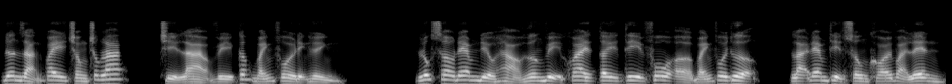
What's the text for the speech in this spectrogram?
đơn giản quay trong chốc lát, chỉ là vì cấp bánh phôi định hình. Lúc sau đem điều hảo hương vị khoai tây ti phô ở bánh phôi thượng, lại đem thịt sông khói vải lên,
